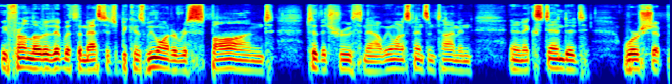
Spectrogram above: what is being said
We front loaded it with the message because we want to respond to the truth now. We want to spend some time in, in an extended worship.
